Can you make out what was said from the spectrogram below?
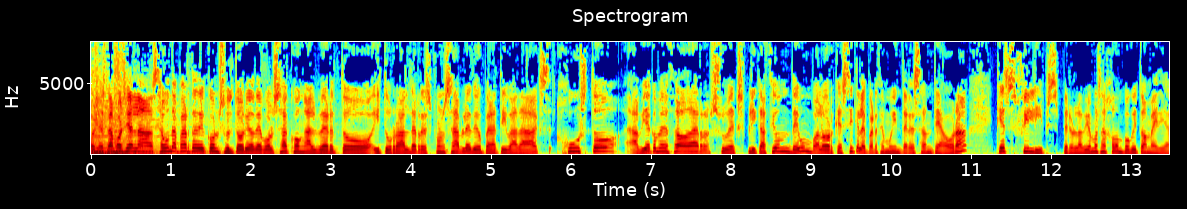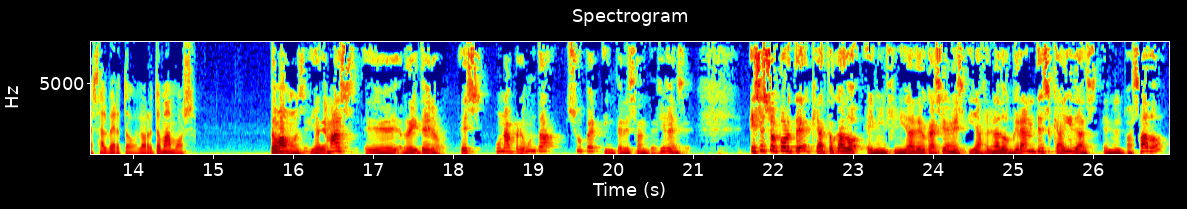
Pues estamos ya en la segunda parte del consultorio de bolsa con Alberto Iturralde, responsable de Operativa DAX. Justo había comenzado a dar su explicación de un valor que sí que le parece muy interesante ahora, que es Philips, pero lo habíamos dejado un poquito a medias. Alberto, lo retomamos. Tomamos. Y además, eh, reitero, es una pregunta súper interesante. Fíjense. Ese soporte que ha tocado en infinidad de ocasiones y ha frenado grandes caídas en el pasado,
